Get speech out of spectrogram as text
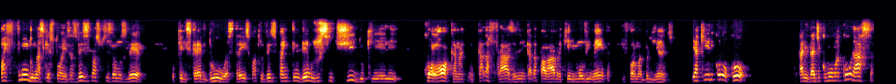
vai fundo nas questões. Às vezes nós precisamos ler o que ele escreve duas, três, quatro vezes para entendermos o sentido que ele coloca na, em cada frase, em cada palavra que ele movimenta de forma brilhante. E aqui ele colocou a caridade como uma couraça.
